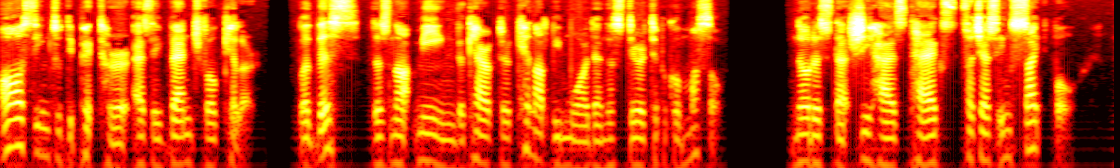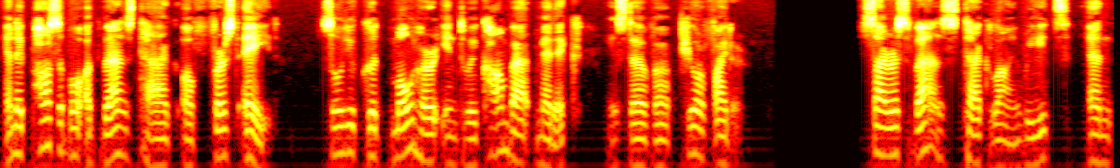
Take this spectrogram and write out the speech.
all seem to depict her as a vengeful killer. But this does not mean the character cannot be more than the stereotypical muscle. Notice that she has tags such as insightful and a possible advanced tag of first aid, so you could mold her into a combat medic instead of a pure fighter. Cyrus Vance's tagline reads, an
